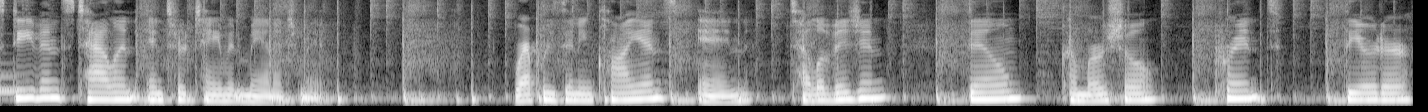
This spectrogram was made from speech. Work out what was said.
Stevens Talent Entertainment Management, representing clients in television, film, commercial, print, theater,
